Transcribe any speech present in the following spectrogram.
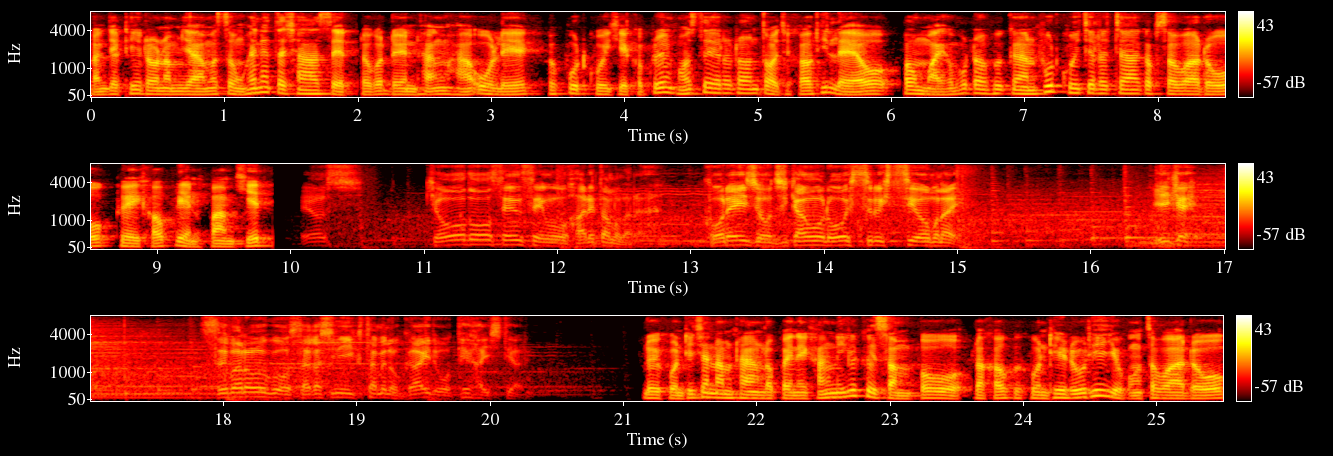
หลังจากที่เรานำยามาส่งให้นาตาชาเสร็จ เราก็เดินทางมาหาโอเล็กเพื่อพูดคุยเกี่ยวกับเรื่องของสเตราดอนต่อจากเขาวที่แล้ว เป้าหมายของพวกเราคือการพูดคุยเจรจากับสวาโรกเพื่อให้เขาเปลี่ยนความคิด よし共同戦線を張れたのならこれ以上時間を浪費する必要もない行けスバローグを探しに行くためのガイドを手配してある โดยคนที่จะนำทางเราไปในครั้งนี้ก็คือซัมโปและเขาคือคนที่รู้ที่อยู่ของสวาโรก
